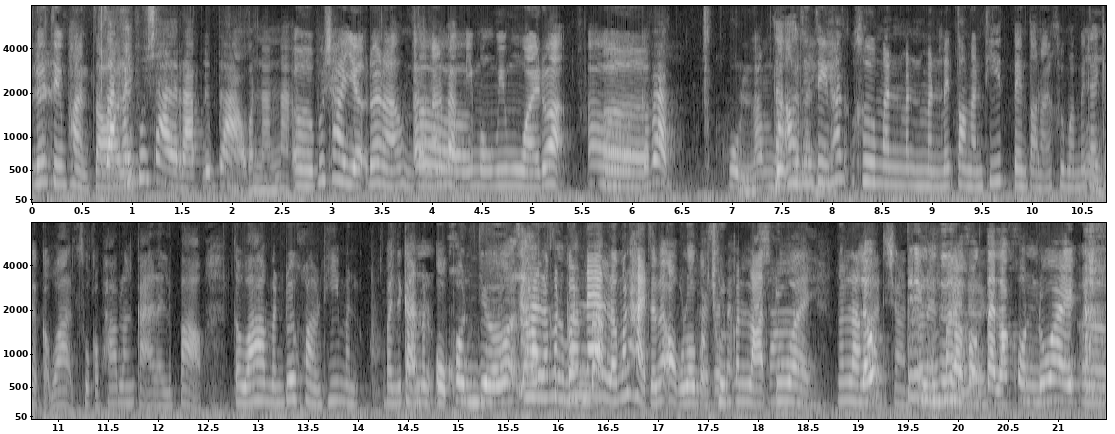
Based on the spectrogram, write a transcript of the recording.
เรื่องจริงผ่านจอจะเลให้ยผู้ชายรับหรือเปล่าวันนั้นน่ะ เออผู้ชายเยอะด้วยนะตอนนั้นเออ แบบมีมงมีมวยด้วย เอเอออก็แบบ หุ่นลำแต่เอาะจไย่ริงๆยถ้าคือมันมันมันไม่ตอนนั้นที่เป็นตอนนั้นคือมันไม่ได้อืมเกี่ยวกับว่าสุขภาพร่างกายอะไรหรือเปล่า แต่ว่ามันด้วยความที่มันบรรยากาศมันอบคนเยอะใช่แล้วมันก็คือแน่นบบแล้วมันหายใจไม่ออกรวมกับหายใจชุดไม่มันรัดใช่ด้วยนั่นแหละแล้วค่ะดิฉันกลิ่ก็นเลยเหไปงื่อของเลยแต่ละคนด้วยเออ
